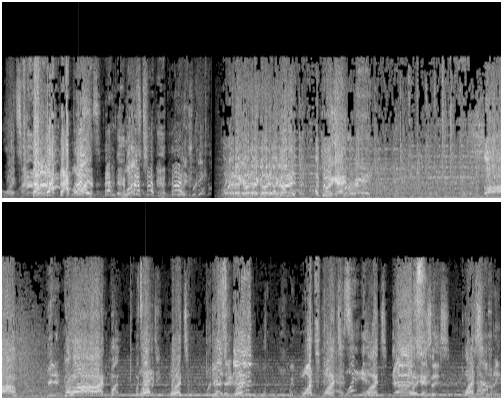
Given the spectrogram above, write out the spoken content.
What? What? What? What? Come? I got it! I got it! I got it! I got it! I'm doing it! Hurry! Oh! Go on! What? What's What? happening? What? What is it? What? Wait, what? What? What is- What? Yes! What is this? What? What's happening?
